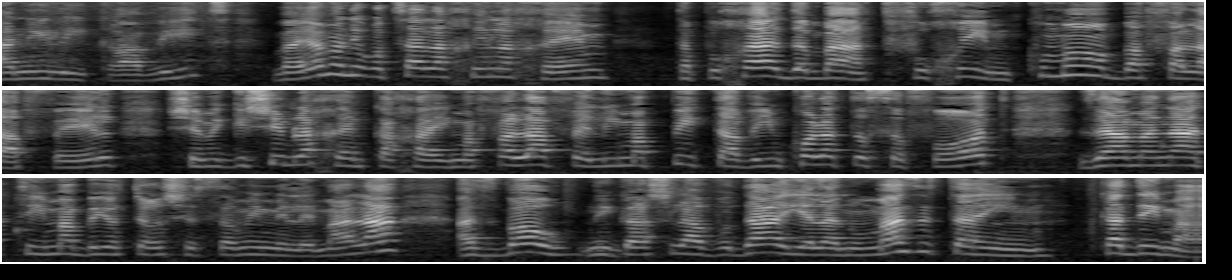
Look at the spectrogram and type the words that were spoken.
אני לי קרביץ, והיום אני רוצה להכין לכם תפוחי אדמה תפוחים כמו בפלאפל, שמגישים לכם ככה עם הפלאפל, עם הפיתה ועם כל התוספות. זה המנה הטעימה ביותר ששמים מלמעלה. אז בואו ניגש לעבודה, יהיה לנו מה זה טעים. קדימה.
